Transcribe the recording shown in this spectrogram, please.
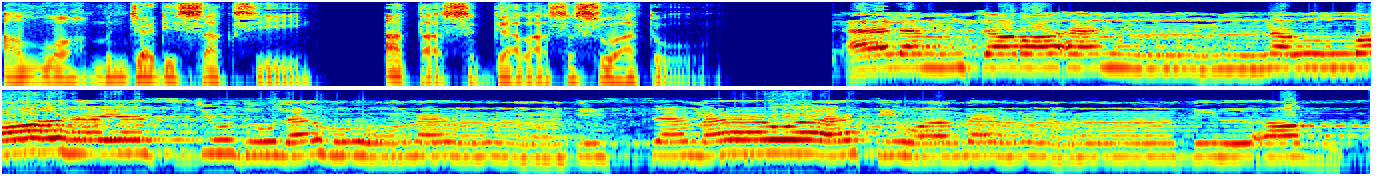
Allah menjadi saksi atas segala sesuatu. Alam tara anna Allah yasjudu lahu man fis samawati wa man fil ardh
